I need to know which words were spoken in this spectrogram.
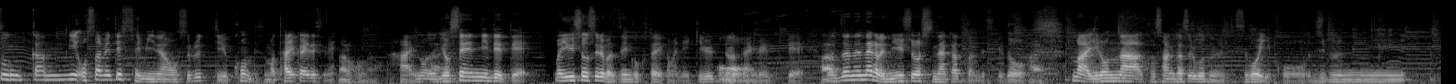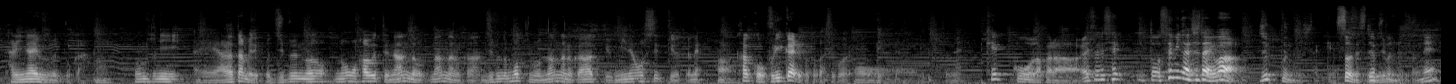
分間に収めてセミナーをするっていうコンテスト、まあ、大会ですね、なるほどはい、予選に出て、まあ、優勝すれば全国大会まで行けるっていう大会でて、はい。まあ、残念ながら入賞はしなかったんですけど、ど、はい。まあ、いろんなこう参加することによってすごいこう自分に足りない部分とか本当に、えー改めてこう自分のノウハウって何の何なのかな自分の持ってるもの何なのかなっていう見直しっていうかね。はい。過去を振り返ることがすごいできたおーできたね。結構だからあれですよねセ,、えっと、セミナー自体は10分でしたっけ？そうですね。10分ですよね。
